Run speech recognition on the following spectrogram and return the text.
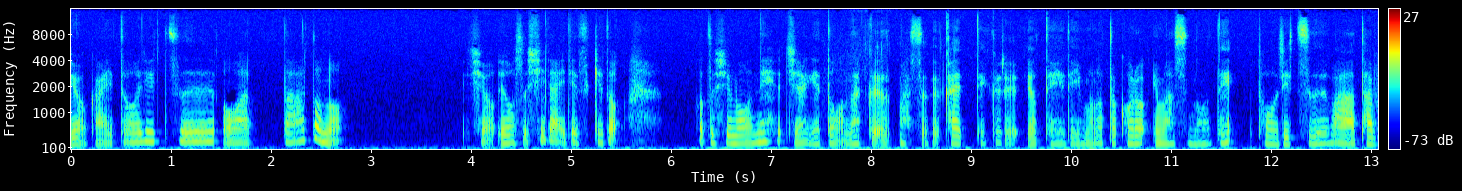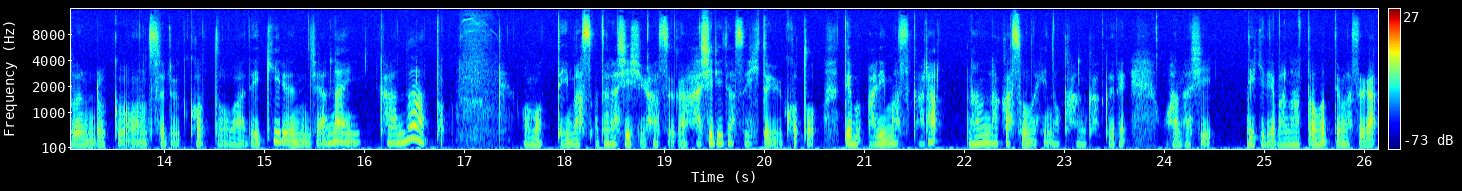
表会当日終わった後の様子次第ですけど今年もね打ち上げ等なくまっすぐ帰ってくる予定で今のところいますので当日は多分録音することはできるんじゃないかなと思っています。新しい周波数が走り出す日ということでもありますから何らかその日の感覚でお話できればなと思ってますが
